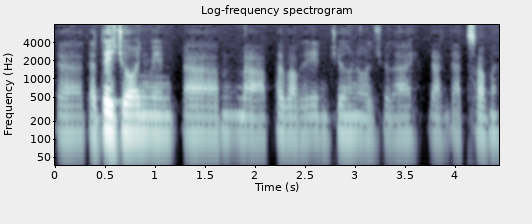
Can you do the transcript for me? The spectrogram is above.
that they joined me um, probably in June or July that, that summer.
